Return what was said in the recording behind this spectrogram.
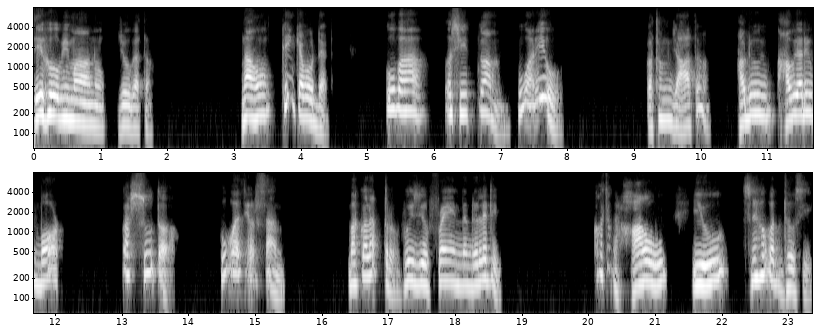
Deho vimano yogata. Now think about that. Kuba asitvam. Who are you? Katham jata. How do you, how are you born? Kasuta. Who was your son? Bakalatra, who is your friend and relative? How you snehobadhosi.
